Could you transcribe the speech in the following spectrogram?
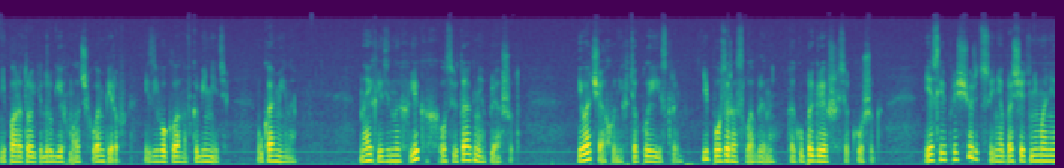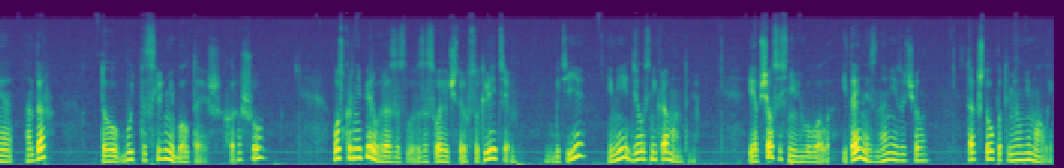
и пары-тройки других младших вампиров из его клана в кабинете, у камина. На их ледяных ликах от цвета огня пляшут. И в очах у них теплые искры, и позы расслаблены, как у пригревшихся кошек. Если прищуриться и не обращать внимания на дар, то будь ты с людьми болтаешь, хорошо. Оскар не первый раз за свое четырехсотлетие бытие имеет дело с некромантами. И общался с ними бывало, и тайные знания изучал, так что опыт имел немалый.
